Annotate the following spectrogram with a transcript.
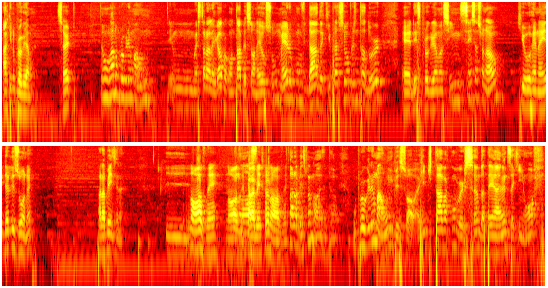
aqui no programa, certo? Então lá no programa 1 tem uma história legal para contar, pessoal, né? Eu sou um mero convidado aqui para ser o apresentador é, desse programa assim sensacional que o Renan idealizou, né? Parabéns, Renan. E Nós, né? Nós, né? Nossa. Parabéns pra nós, né? Parabéns pra nós, então. O programa 1, pessoal, a gente tava conversando até antes aqui em off.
